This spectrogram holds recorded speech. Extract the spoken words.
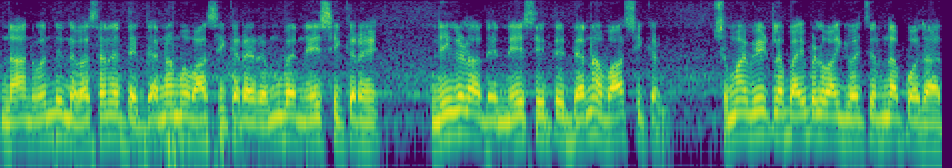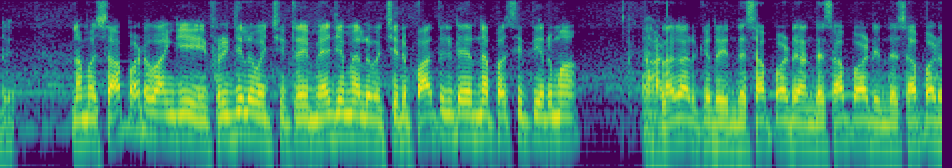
நான் வந்து இந்த வசனத்தை தினமும் வாசிக்கிறேன் ரொம்ப நேசிக்கிறேன். நீங்களும் அதை நேசித்து தினம் வாசிக்கணும். சும்மா வீட்டில் பைபிள் வாங்கி வச்சுருந்தா போதாது. நம்ம சாப்பாடு வாங்கி ஃப்ரிட்ஜில் வச்சுட்டு மேஜை மேலே வச்சுட்டு பார்த்துக்கிட்டே இருந்தால் பசி தீருமா? அழகாக இருக்குது. இந்த சாப்பாடு அந்த சாப்பாடு இந்த சாப்பாடு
